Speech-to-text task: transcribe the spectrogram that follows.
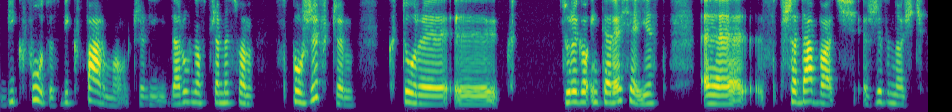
Big Food, z Big Pharmą, czyli zarówno z przemysłem spożywczym, który, y, którego interesie jest e, sprzedawać żywność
